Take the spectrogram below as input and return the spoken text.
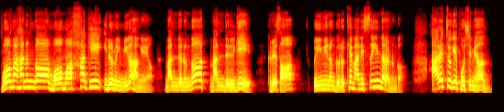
뭐뭐 하는 거, 뭐뭐 하기 이런 의미가 강해요. 만드는 것, 만들기. 그래서 의미는 그렇게 많이 쓰인다라는 거. 아래쪽에 보시면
